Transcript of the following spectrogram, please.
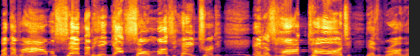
But the Bible said that he got so much hatred in his heart towards his brother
